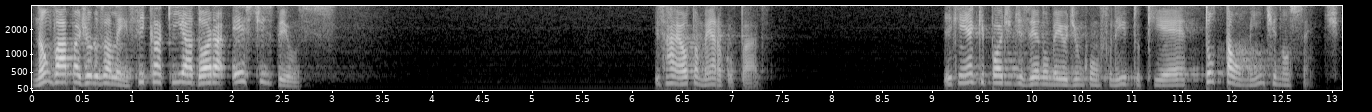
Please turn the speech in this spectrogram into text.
Não vá para Jerusalém. Fica aqui e adora estes deuses. Israel também era culpado. E quem é que pode dizer no meio de um conflito que é totalmente inocente?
